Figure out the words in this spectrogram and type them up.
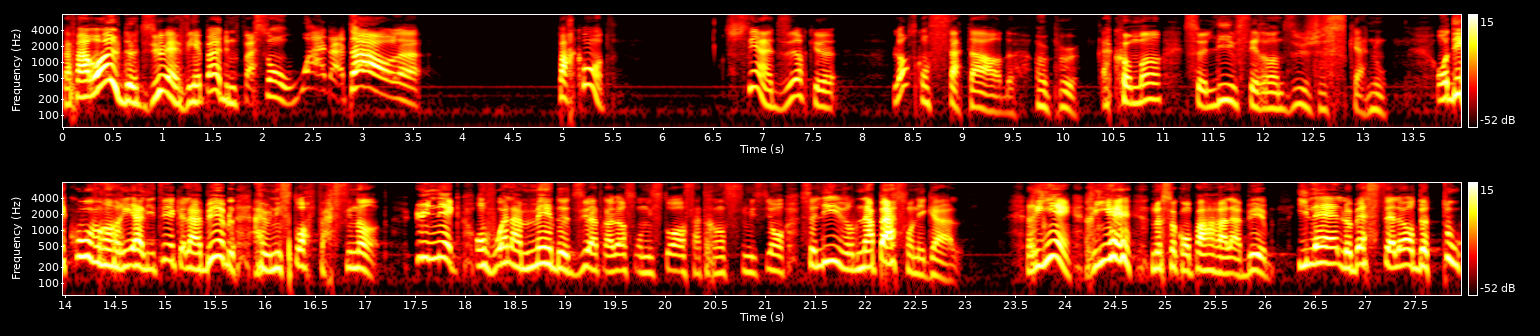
La parole de Dieu, elle ne vient pas d'une façon what Par contre, je tiens à dire que lorsqu'on s'attarde un peu à comment ce livre s'est rendu jusqu'à nous, on découvre en réalité que la Bible a une histoire fascinante unique. On voit la main de Dieu à travers son histoire, sa transmission. Ce livre n'a pas son égal. Rien, rien ne se compare à la Bible. Il est le best-seller de tous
